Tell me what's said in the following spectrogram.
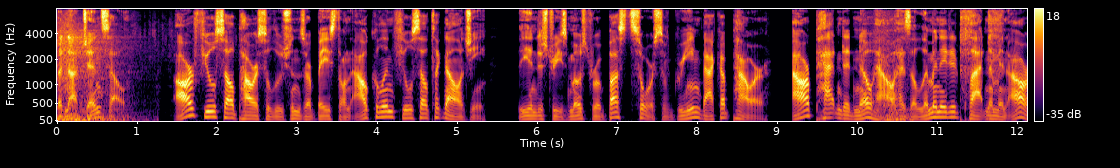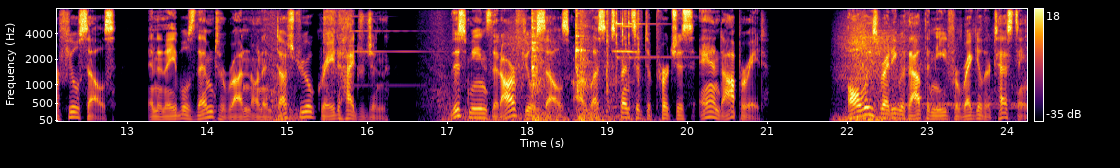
But not GenCell. Our fuel cell power solutions are based on alkaline fuel cell technology the industry's most robust source of green backup power. Our patented know-how has eliminated platinum in our fuel cells and enables them to run on industrial-grade hydrogen. This means that our fuel cells are less expensive to purchase and operate. Always ready without the need for regular testing,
